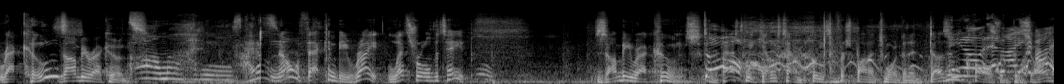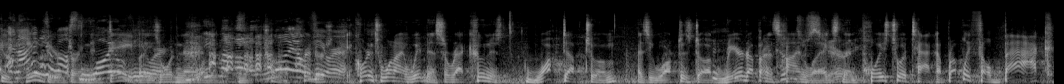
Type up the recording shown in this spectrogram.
Raccoons? Zombie raccoons. Um, I didn't. I don't know if that can be right. Let's roll the tape. Zombie raccoons. In the past week, Youngstown police have responded to more than a dozen You know calls and of I- bizarre I- and I'm your behavior most during the loyal day by these viewer. ordinary The nocturnal critters. viewer. According to one eyewitness, a raccoon has walked up to him as he walked his dog, reared up on its hind legs, and then poised to attack, abruptly fell back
